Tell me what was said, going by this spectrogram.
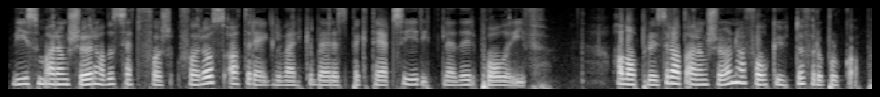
Vi som arrangør hadde sett for, for oss at regelverket ble respektert, sier rittleder Paul Rief. Han opplyser at arrangøren har folk ute for å plukke opp.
